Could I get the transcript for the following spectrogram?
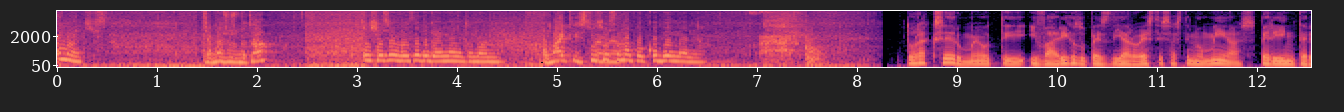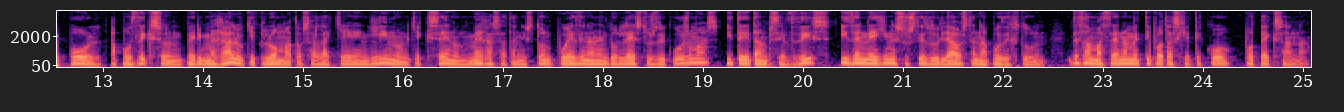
Ο Μάκη. Και αμέσως μετά; Είχε σαν βοηθό τον καημένο το Μάνο. Ο Μάκης Και είχε σαν αποκούμπο εμένα. Τώρα ξέρουμε ότι οι βαρύγδουπες διαρροές της αστυνομίας περί Ιντερπόλ, αποδείξεων περί μεγάλου κυκλώματος αλλά και Ελλήνων και ξένων μέγα σατανιστών που έδιναν εντολές στους δικούς μας, είτε ήταν ψευδείς ή δεν έγινε σωστή δουλειά ώστε να αποδειχτούν. Δεν θα μαθαίναμε τίποτα σχετικό ποτέ ξανά.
